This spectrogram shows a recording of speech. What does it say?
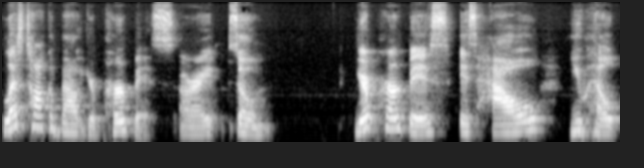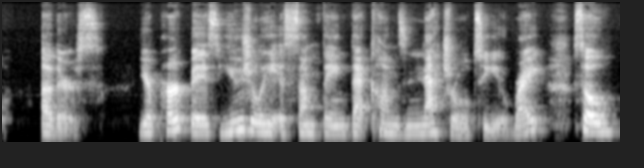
Let's talk about your purpose, all right? So your purpose is how you help others your purpose usually is something that comes natural to you, right? So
